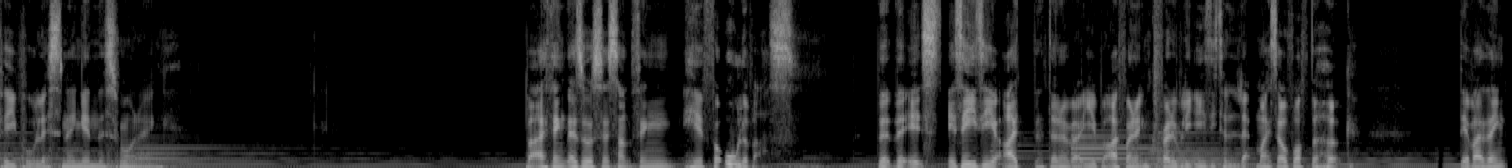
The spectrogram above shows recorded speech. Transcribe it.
people listening in this morning. But I think there's also something here for all of us. That, that it's it's easy. I, I don't know about you, but I find it incredibly easy to let myself off the hook. If I think,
